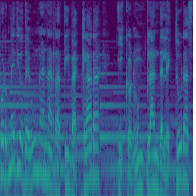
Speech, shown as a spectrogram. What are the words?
por medio de una narrativa clara y con un plan de lecturas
